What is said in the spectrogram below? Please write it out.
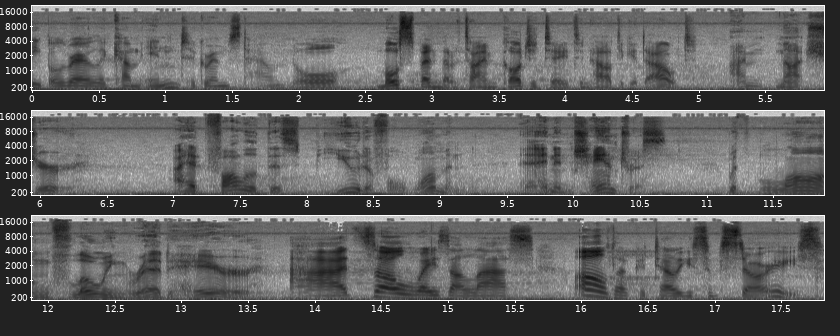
People rarely come into Grimms Town. No, most spend their time cogitating how to get out. I'm not sure. I had followed this beautiful woman, an enchantress, with long flowing red hair. Ah, it's always a lass. Aldo could tell you some stories.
